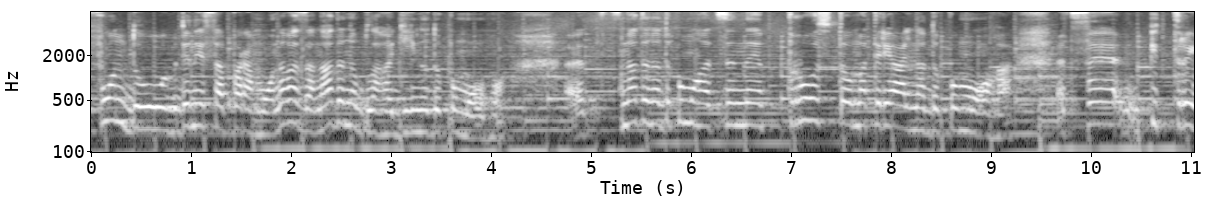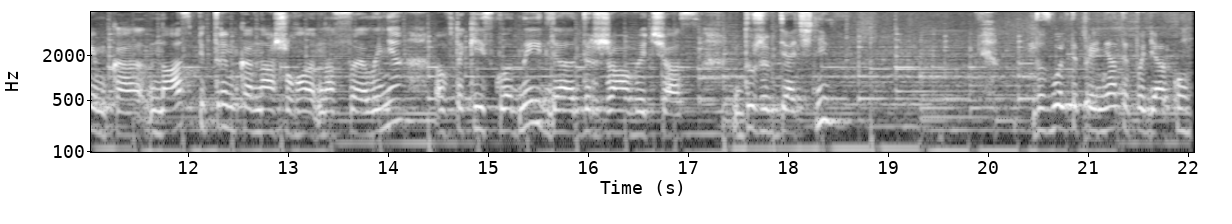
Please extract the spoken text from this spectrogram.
фонду Дениса Парамонова за надану благодійну допомогу. Е, Надана допомога це не просто матеріальна допомога, це підтримка нас, підтримка нашого населення в такий складний для держави час. Дуже вдячні. Дозвольте прийняти подяку.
